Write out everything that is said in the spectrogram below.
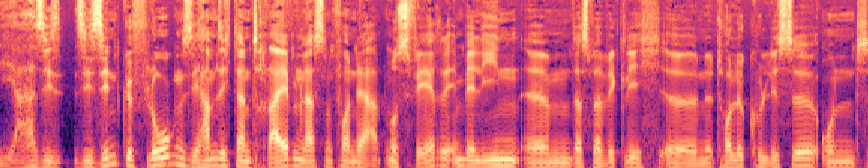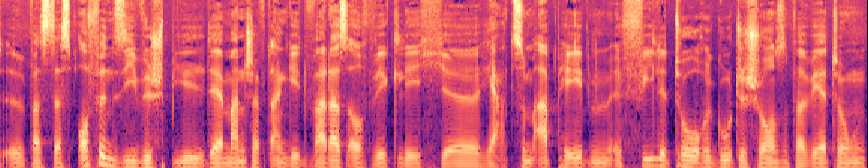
Ja, sie, sie sind geflogen, sie haben sich dann treiben lassen von der Atmosphäre in Berlin. Ähm, das war wirklich äh, eine tolle Kulisse und äh, was das offensive Spiel der Mannschaft angeht, war das auch wirklich äh, ja, zum Abheben. Viele Tore, gute Chancenverwertungen.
